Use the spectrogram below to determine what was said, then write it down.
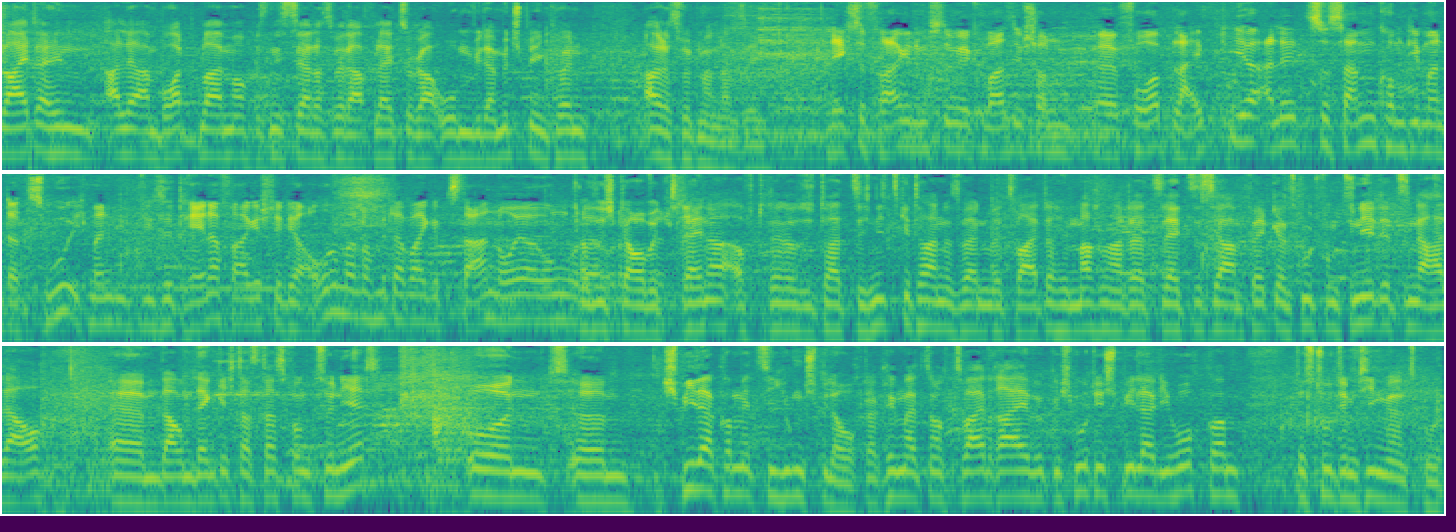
weiterhin alle an Bord bleiben, auch bis nächstes Jahr, dass wir da vielleicht sogar oben wieder mitspielen können. Aber das wird man dann sehen. Nächste Frage nimmst du mir quasi schon äh, vor. Bleibt ihr alle zusammen? Kommt jemand dazu? Ich meine, diese Trainerfrage steht ja auch immer noch mit dabei. Gibt es da Neuerungen? Oder, also ich glaube, Trainer, auf Trainersicht hat sich nichts getan. Das werden wir jetzt weiterhin machen. Hat jetzt letztes Jahr am Feld ganz gut funktioniert, jetzt in der Halle auch. Ähm, darum denke ich, dass das funktioniert. Und ähm, Spieler kommen jetzt die Jugendspieler hoch. Da kriegen wir jetzt noch zwei, drei wirklich gute Spieler, die hochkommen. Das tut dem Team ganz gut.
